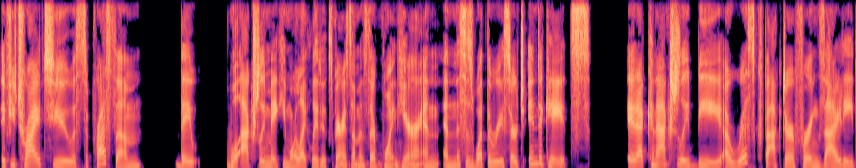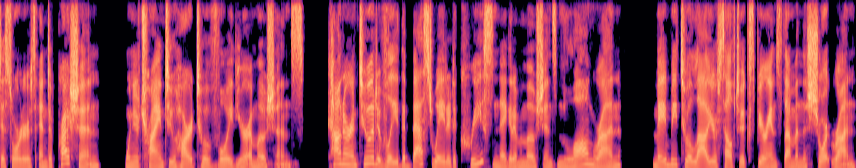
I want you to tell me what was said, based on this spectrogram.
If you try to suppress them, they will actually make you more likely to experience them is their point here. And and this is what the research indicates. It can actually be a risk factor for anxiety disorders and depression when you're trying too hard to avoid your emotions. Counterintuitively the best way to decrease negative emotions in the long run may be to allow yourself to experience them in the short run.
